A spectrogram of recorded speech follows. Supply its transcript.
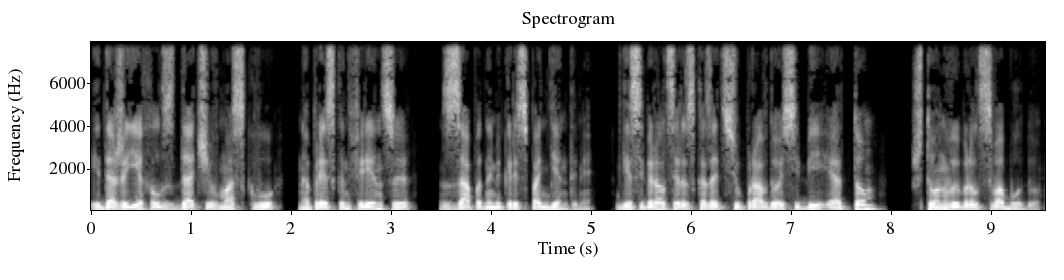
и даже ехал с дачи в Москву на пресс-конференцию с западными корреспондентами, где собирался рассказать всю правду о себе и о том, что он выбрал свободу.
